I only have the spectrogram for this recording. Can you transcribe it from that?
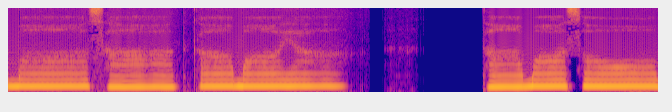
まさがまやたまそ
